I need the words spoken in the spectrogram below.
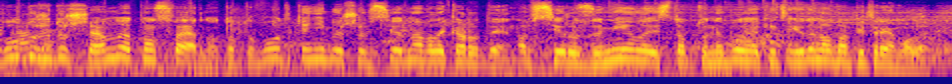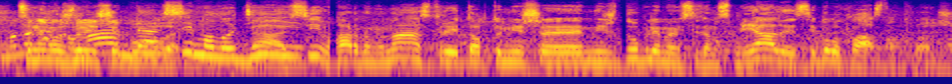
Було дуже душевно, і атмосферно. Тобто було таке, ніби що всі одна велика родина. Всі розумілись, тобто не було якісь і один одного підтримували. Це найважливіше команда, було. всі молоді. Да, всі в гарному настрої, тобто між, е, між дублями всі там сміялись, і було класно. Коротше.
